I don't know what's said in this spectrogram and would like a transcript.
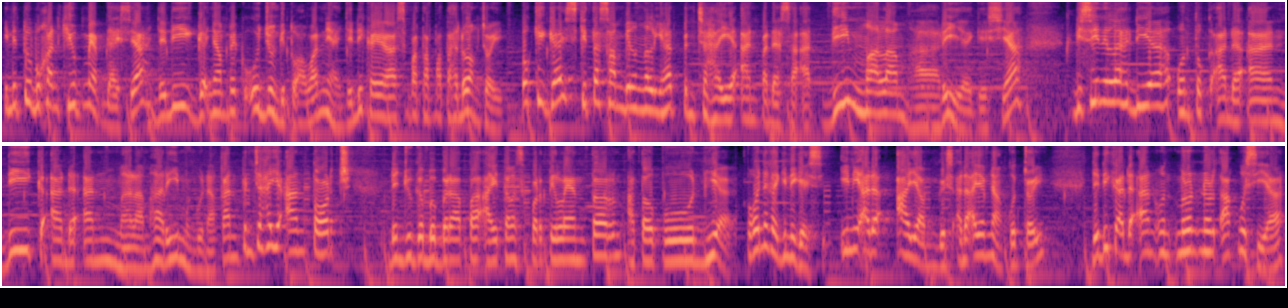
Ini tuh bukan cube map guys ya. Jadi gak nyampe ke ujung gitu awannya. Jadi kayak sepatah-patah doang coy oke guys kita sambil ngelihat pencahayaan pada saat di malam hari ya guys ya Di sinilah dia untuk keadaan di keadaan malam hari menggunakan pencahayaan torch dan juga beberapa item seperti lantern ataupun ya pokoknya kayak gini guys. Ini ada ayam guys, ada ayam nyangkut coy. Jadi keadaan menurut, aku sih ya,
